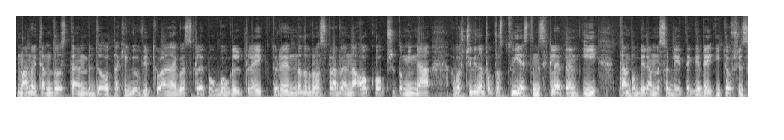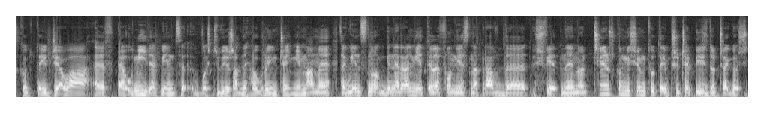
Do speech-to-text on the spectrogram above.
Mamy tam dostęp do takiego wirtualnego sklepu Google Play, który na dobrą sprawę na oko przypomina, a właściwie no po prostu jest tym sklepem i tam pobieramy sobie te gry i to wszystko tutaj działa e, w pełni, tak więc właściwie żadnych ograniczeń nie mamy. Tak więc no generalnie telefon jest naprawdę świetny. No ciężko mi się tutaj przyczepić do czegoś.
